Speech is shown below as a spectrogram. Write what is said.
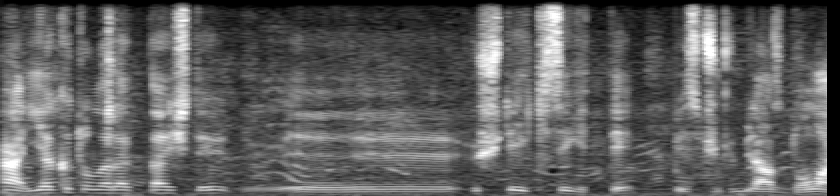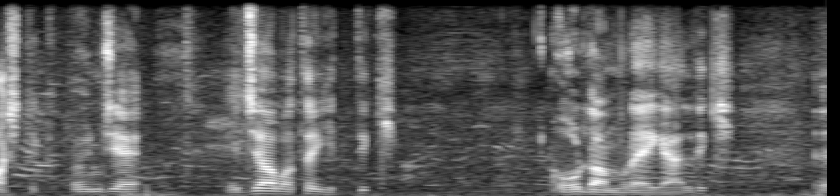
Ha yakıt olarak da işte e, üçte ikisi gitti. Biz çünkü biraz dolaştık. Önce Eceabat'a gittik. Oradan buraya geldik. E,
